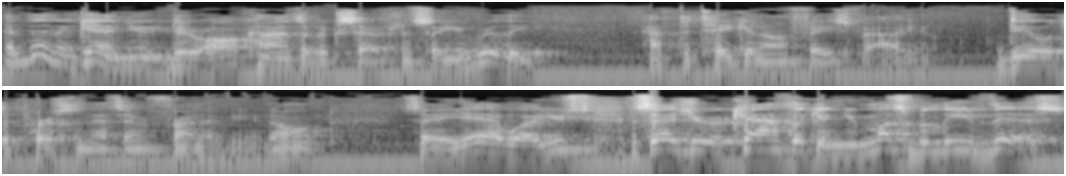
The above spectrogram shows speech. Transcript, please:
And then again, you, there are all kinds of exceptions. So you really have to take it on face value. Deal with the person that's in front of you. Don't say, yeah, well, you, it says you're a Catholic and you must believe this.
